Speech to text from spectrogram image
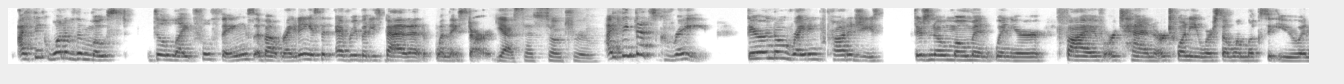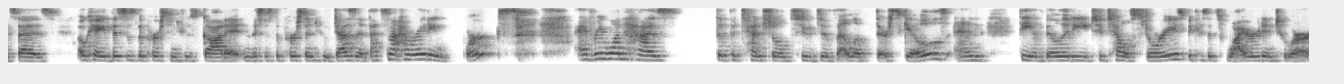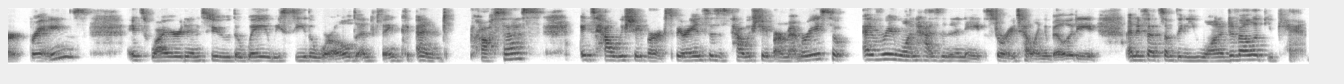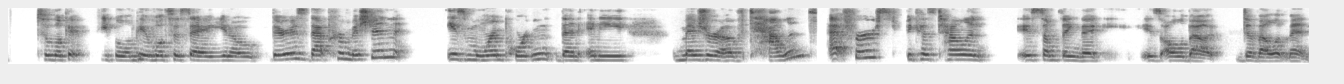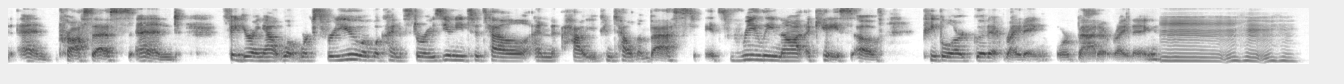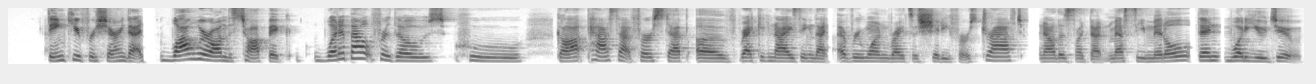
I think one of the most delightful things about writing is that everybody's bad at it when they start. Yes, that's so true. I think that's great. There are no writing prodigies. There's no moment when you're five or 10 or 20 where someone looks at you and says, okay, this is the person who's got it and this is the person who doesn't. That's not how writing works. Everyone has the potential to develop their skills and the ability to tell stories because it's wired into our brains. It's wired into the way we see the world and think and process. It's how we shape our experiences, it's how we shape our memories. So everyone has an innate storytelling ability. And if that's something you want to develop, you can. To look at people and be able to say, you know, there is that permission is more important than any measure of talent at first because talent is something that is all about development and process and figuring out what works for you and what kind of stories you need to tell and how you can tell them best. It's really not a case of people are good at writing or bad at writing. Mm-hmm, mm-hmm. Thank you for sharing that. While we're on this topic, what about for those who got past that first step of recognizing that everyone writes a shitty first draft? Now there's like that messy middle. Then what do you do?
